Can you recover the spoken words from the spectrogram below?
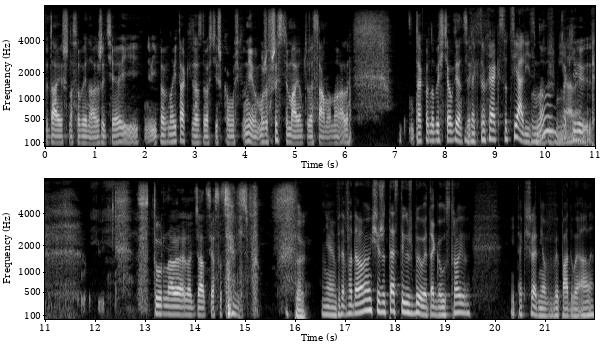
wydajesz na sobie na życie i, i pewno i tak zazdrościsz komuś. No nie wiem, może wszyscy mają tyle samo, no ale i tak pewno byś chciał więcej. Tak trochę jak socjalizm No, brzmi, taki ale... wtórna realizacja socjalizmu. Tak. Nie wiem, wyda- wydawało mi się, że testy już były tego ustroju i tak średnio wypadły, ale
